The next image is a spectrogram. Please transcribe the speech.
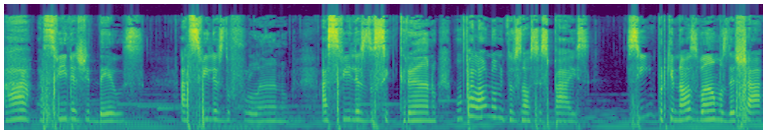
Ah, as filhas de Deus as filhas do fulano, as filhas do cicrano. Vamos falar o nome dos nossos pais. Sim, porque nós vamos deixar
